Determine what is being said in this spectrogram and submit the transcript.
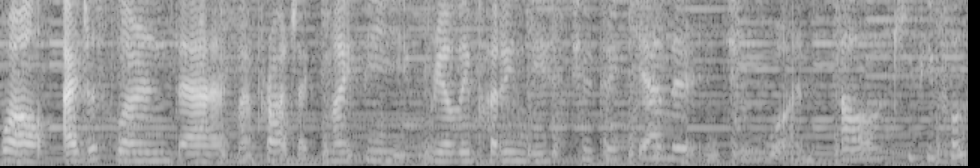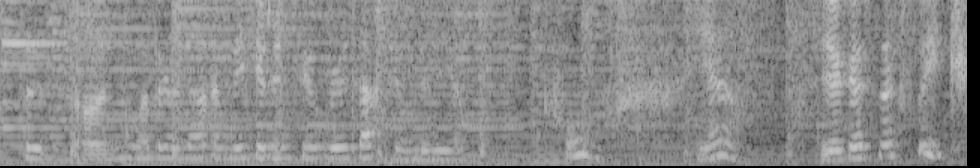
Well, I just learned that my project might be really putting these two together into one. I'll keep you posted on whether or not I make it into a Veritasium video. Cool. Yeah. See you guys next week.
